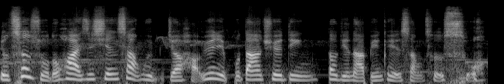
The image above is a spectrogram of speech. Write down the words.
有厕所的话，还是先上会比较好，因为你不大确定到底哪边可以上厕所。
